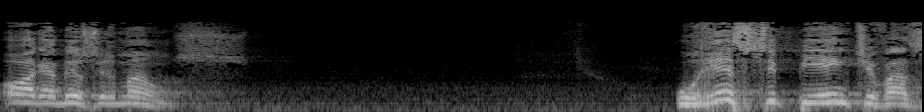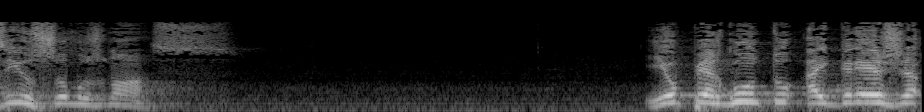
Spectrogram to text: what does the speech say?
Ora, meus irmãos, o recipiente vazio somos nós. E eu pergunto à igreja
